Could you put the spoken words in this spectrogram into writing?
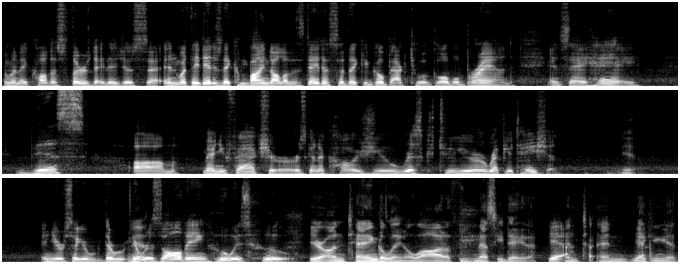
And when they called us Thursday, they just said, and what they did is they combined all of this data so they could go back to a global brand and say, hey, this um, manufacturer is going to cause you risk to your reputation. Yeah. And you're, so you're, you're Yeah. resolving who is who. You're untangling a lot of messy data. Yeah. And, and making it.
